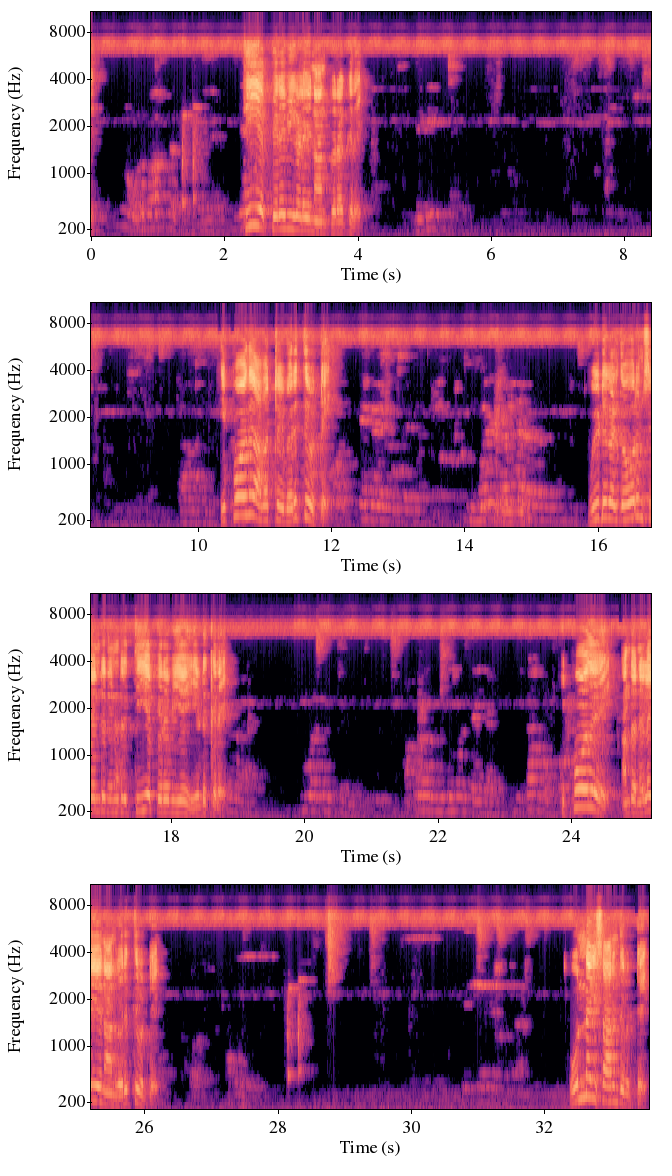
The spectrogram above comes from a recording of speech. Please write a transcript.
தீய பிறவிகளை நான் பிறக்கிறேன். இப்போது அவற்றை வெறுத்து விட்டேன். வீடுகள் தோறும் சென்று நின்று தீய பிறவியை எடுக்கிறேன். இப்போது அந்த நிலையை நான் வெறுத்து விட்டேன். உன்னை சார்ந்து விட்டேன்.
